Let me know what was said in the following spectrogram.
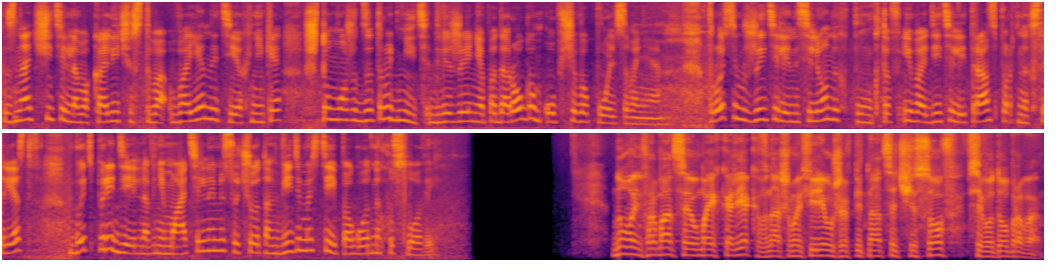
значительного количества военной техники, что может затруднить движение по дорогам общего пользования. Просим жителей населенных пунктов и водителей транспортных средств быть предельно внимательными с учетом учетом видимости и погодных условий. Новая информация у моих коллег в нашем эфире уже в 15 часов. Всего доброго.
